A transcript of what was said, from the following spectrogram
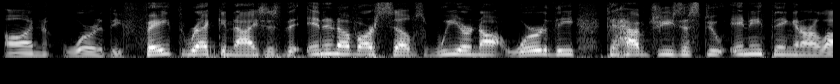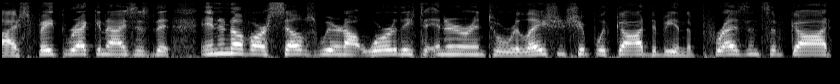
unworthy. Faith recognizes that in and of ourselves we are not worthy to have Jesus do anything in our lives. Faith recognizes that in and of ourselves we are not worthy to enter into a relationship with God, to be in the presence of God,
